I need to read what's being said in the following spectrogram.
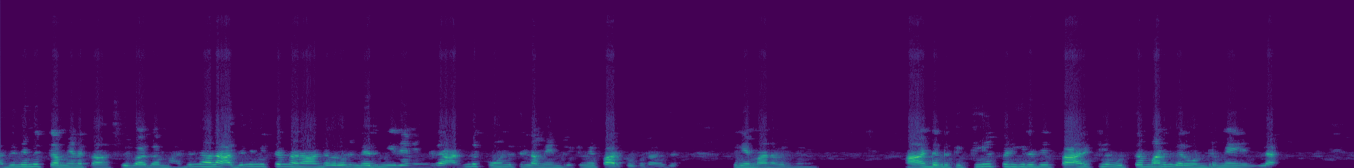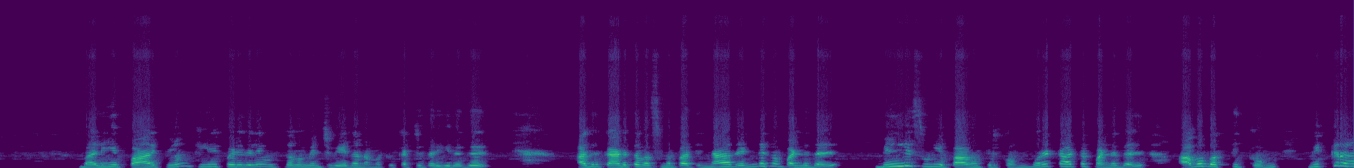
அது நிமித்தம் எனக்கு ஆசீர்வாதம் அதனால அது நிமித்தம் நான் ஆண்டவரோடு நெருங்கிறேன் என்கிற அந்த கோணத்தில் நம்ம என்றைக்குமே பார்க்க கூடாது பிரியமானவர்கள் ஆண்டவருக்கு கீழ்ப்படுகிறதை பார்க்கிலும் உத்தமமானது வேற ஒன்றுமே இல்லை. பலியை பார்க்கிலும் கீழ்ப்படுதலே உத்தமம் என்று வேதம் நமக்கு கற்றுத்தருகிறது. அதற்கு அடுத்த வசனம் பாத்தீங்கன்னா ரெண்டகம் பண்ணுதல் பில்லி சூனிய பாவத்திற்கும் முரட்டாட்ட பண்ணுதல் அவபக்திக்கும் விக்கிரக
